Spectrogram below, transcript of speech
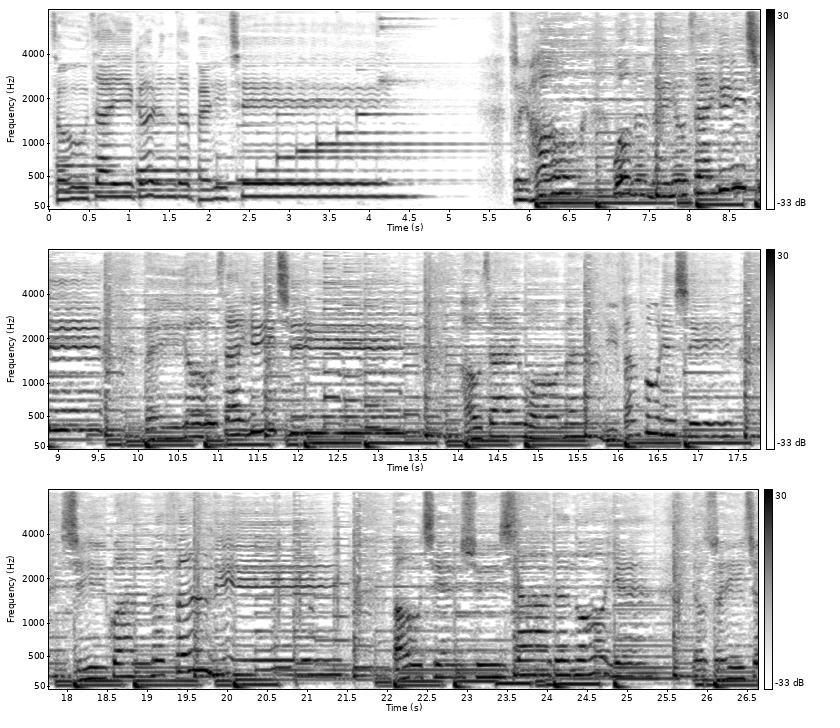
走在一个人的北京。最后我们没有在一起，没有在一起。好在我们已反复练习，习惯了分离。抱歉，许下的诺言要随着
